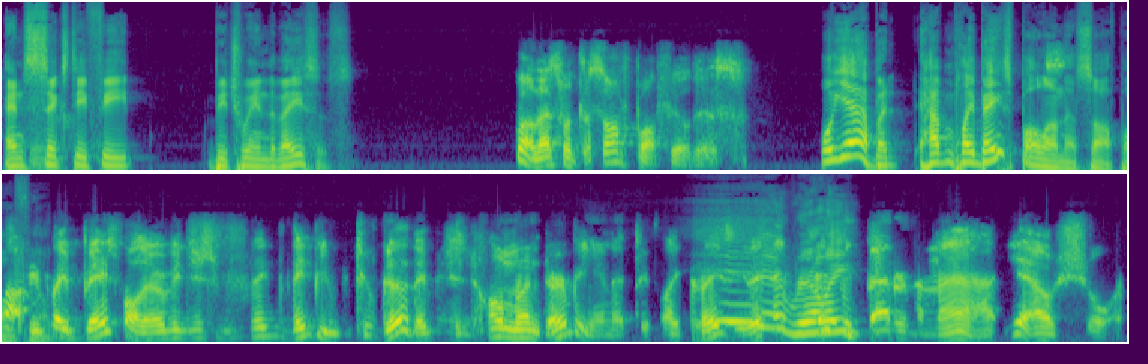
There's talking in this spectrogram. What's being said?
and sixty feet between the bases. Well, that's what the softball field is. Well, yeah, but have them play baseball on that softball. Well, if you play baseball, they would be just they'd, they'd, be too good. They'd be just home run derby in it like crazy. Yeah, they, really be better than that. Yeah, oh, sure.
